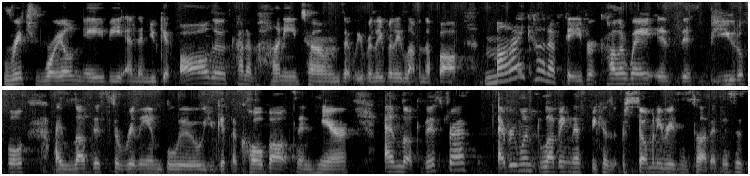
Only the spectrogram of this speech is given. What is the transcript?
rich royal navy, and then you get all those kind of honey tones that we really, really love in the fall. My kind of favorite colorway is this beautiful, I love this cerulean blue. You get the cobalts in here. And look, this dress, everyone's loving this because there's so many reasons to love it. This is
